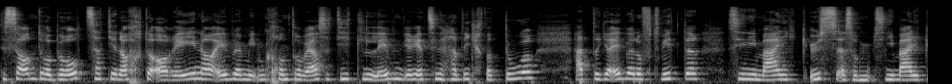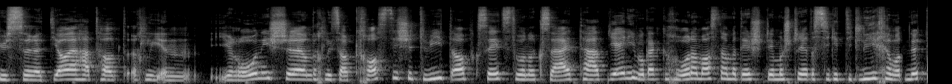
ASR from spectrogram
der Sandro Brotz hat ja nach der Arena eben mit dem kontroversen Titel «Leben wir jetzt in einer Diktatur» hat er ja eben auf Twitter seine Meinung geäußert, also seine Meinung geäußert. Ja, er hat halt ein bisschen ironischen und ein bisschen sarkastischen Tweet abgesetzt, wo er gesagt hat, jene, die gegen Corona-Massnahmen demonstrieren, das sind die gleichen, die nicht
